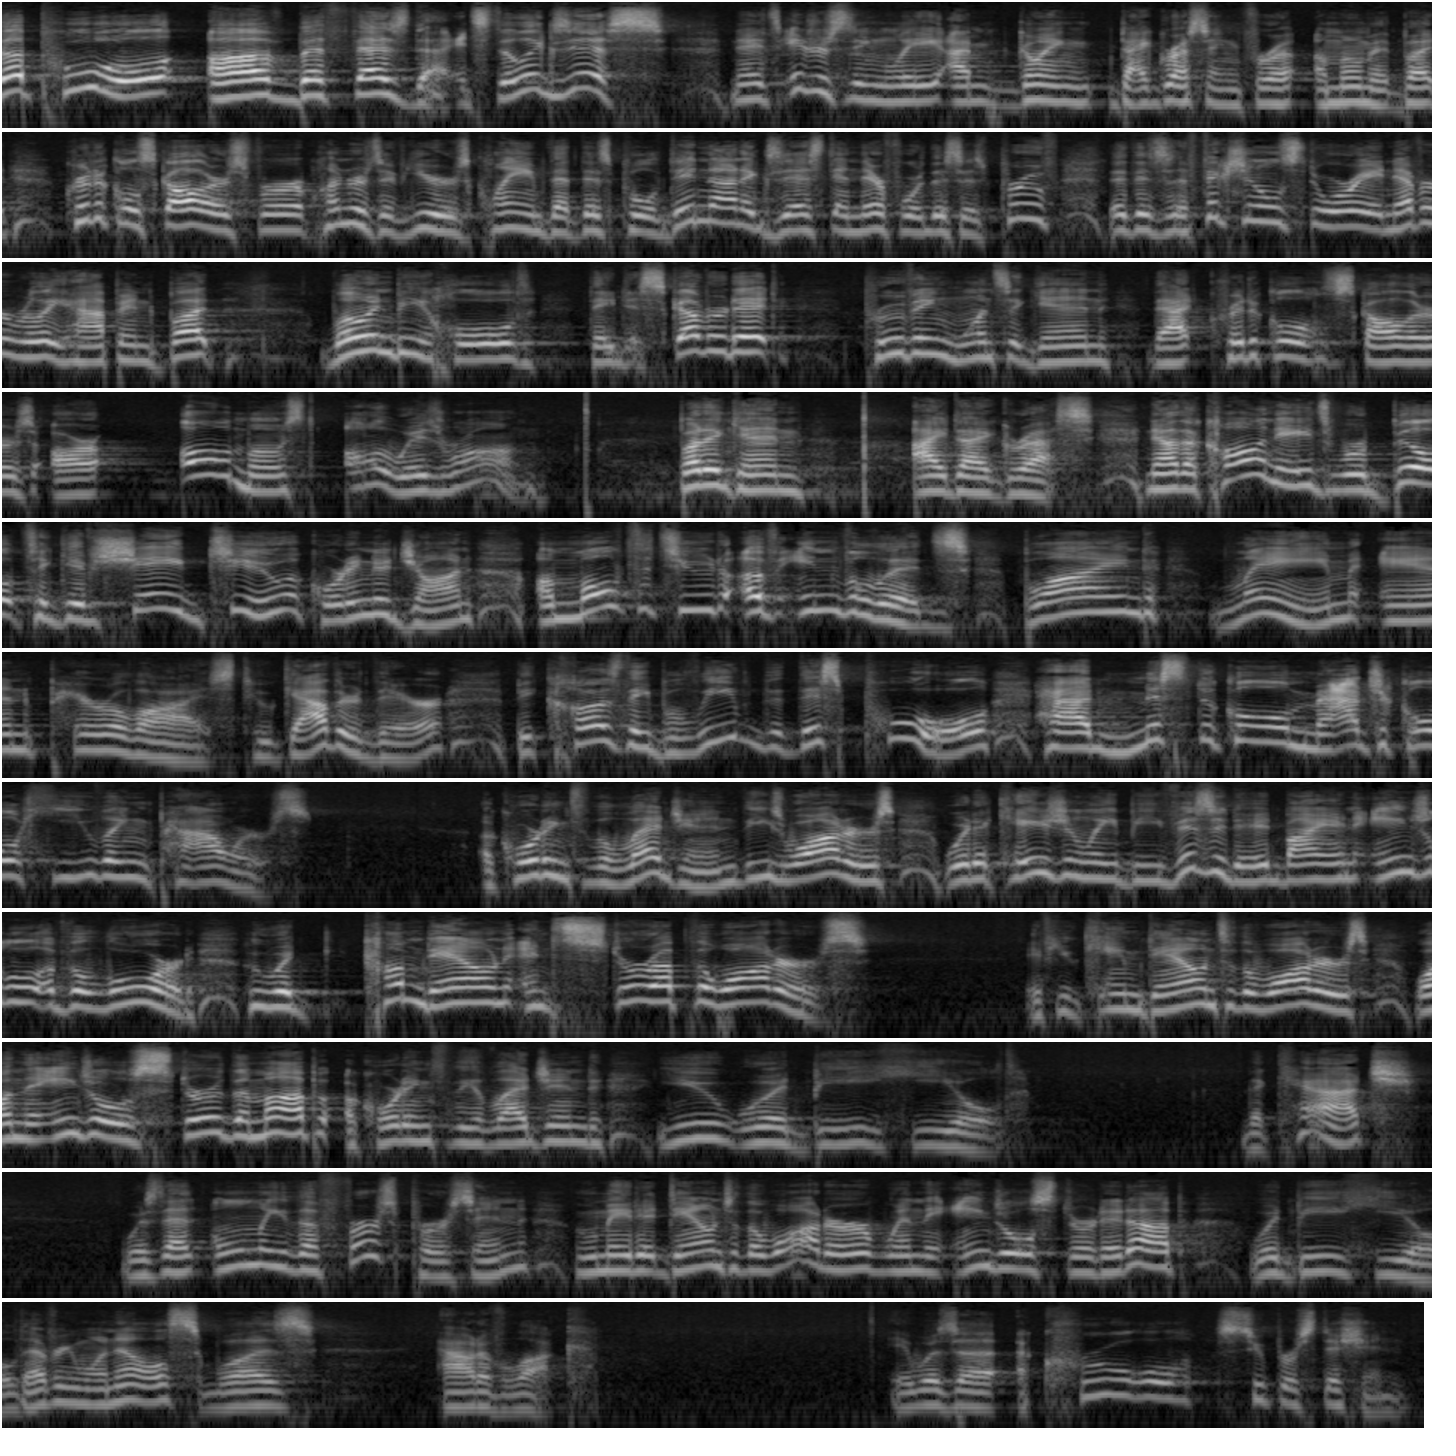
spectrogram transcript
the pool of Bethesda. It still exists. Now, it's interestingly, I'm going digressing for a, a, moment, but critical scholars for hundreds of years claimed that this pool did not exist, and therefore this is proof that this is a fictional story. It never really happened, but lo and behold, they discovered it proving once again that critical scholars are almost always wrong. But again, I digress. Now, the colonnades were built to give shade to, according to John, a multitude of invalids, blind, lame, and paralyzed, who gathered there because they believed that this pool had mystical, magical healing powers. According to the legend, these waters would occasionally be visited by an angel of the Lord who would come down and stir up the waters. If you came down to the waters when the angels stirred them up, according to the legend, you would be healed. The catch was that only the first person who made it down to the water when the angels stirred it up would be healed. Everyone else was out of luck. It was a, a cruel superstition,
